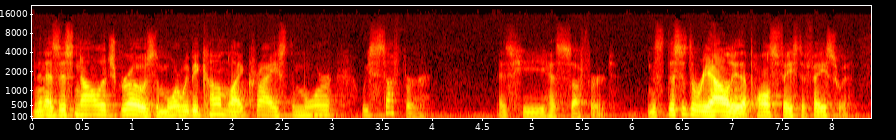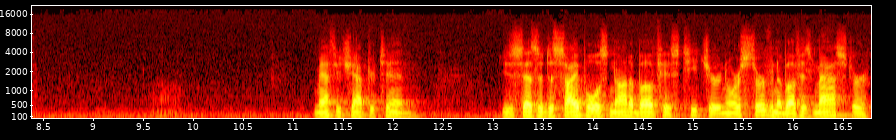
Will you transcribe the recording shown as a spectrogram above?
And then as this knowledge grows, the more we become like Christ, the more we suffer as he has suffered. This, this is the reality that Paul's face to face with. Matthew chapter 10. Jesus says, A disciple is not above his teacher, nor a servant above his master.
